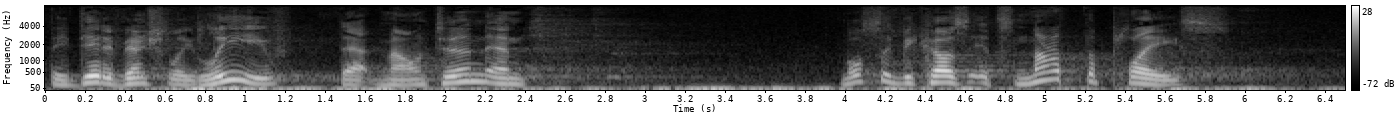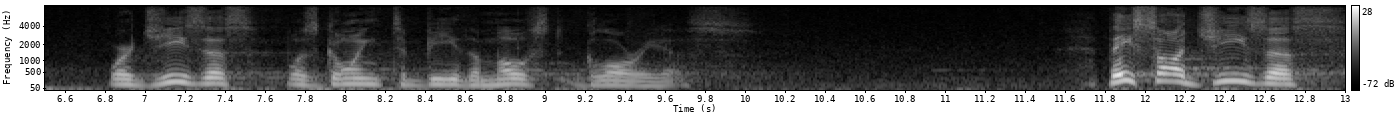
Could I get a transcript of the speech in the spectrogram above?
They did eventually leave that mountain and mostly because it's not the place where Jesus was going to be the most glorious. They saw Jesus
